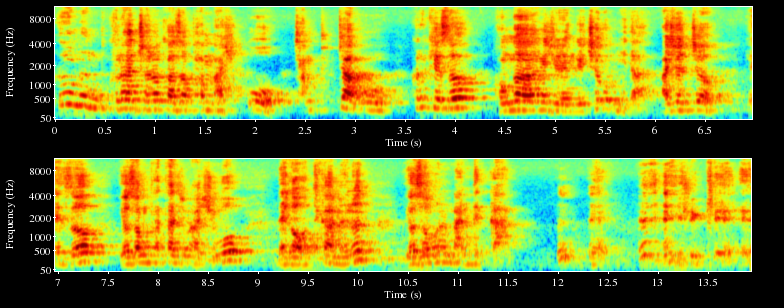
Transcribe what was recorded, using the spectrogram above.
그러면 그날 저녁 가서 밥 맛있고 잠 푹 자고 그렇게 해서 건강하게 지내는 게 최고입니다. 아셨죠? 그래서 여성 탓하지 마시고 내가 어떻게 하면은 여성을 만들까? 응? 네. 이렇게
